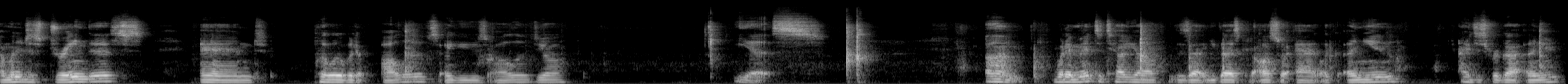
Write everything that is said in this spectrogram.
I'm gonna just drain this and put a little bit of olives. I use olives, y'all. Yes. Um, what I meant to tell y'all is that you guys could also add like onion. I just forgot onion.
